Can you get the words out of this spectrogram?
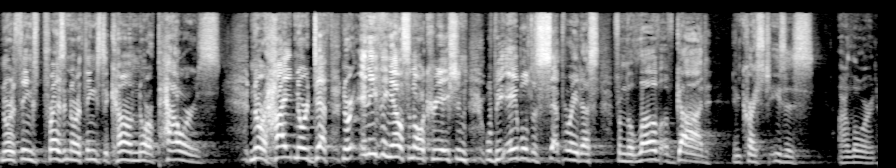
nor things present, nor things to come, nor powers, nor height, nor depth, nor anything else in all creation will be able to separate us from the love of God in Christ Jesus our Lord.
